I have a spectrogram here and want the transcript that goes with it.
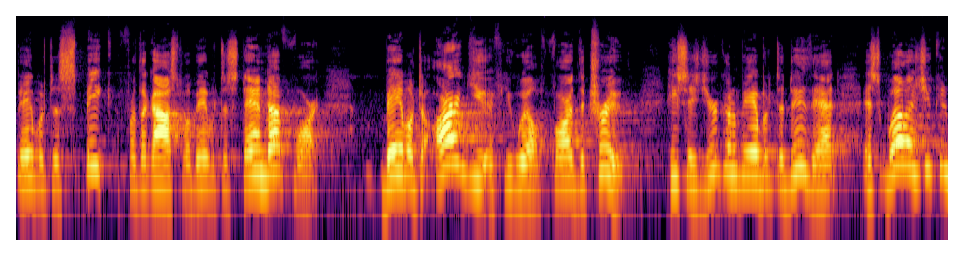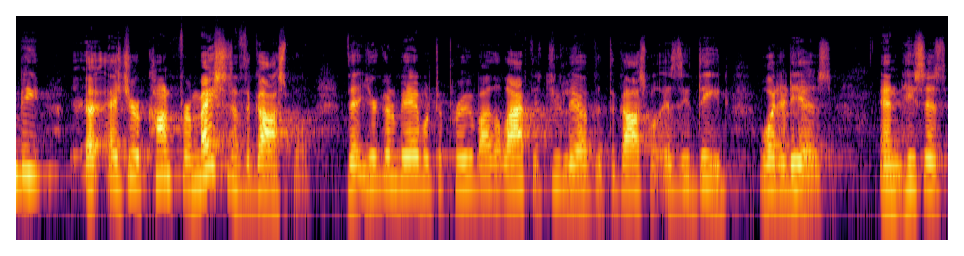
be able to speak for the gospel, be able to stand up for it, be able to argue, if you will, for the truth. He says you're going to be able to do that as well as you can be uh, as your confirmation of the gospel that you're going to be able to prove by the life that you live that the gospel is indeed what it is. And he says,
